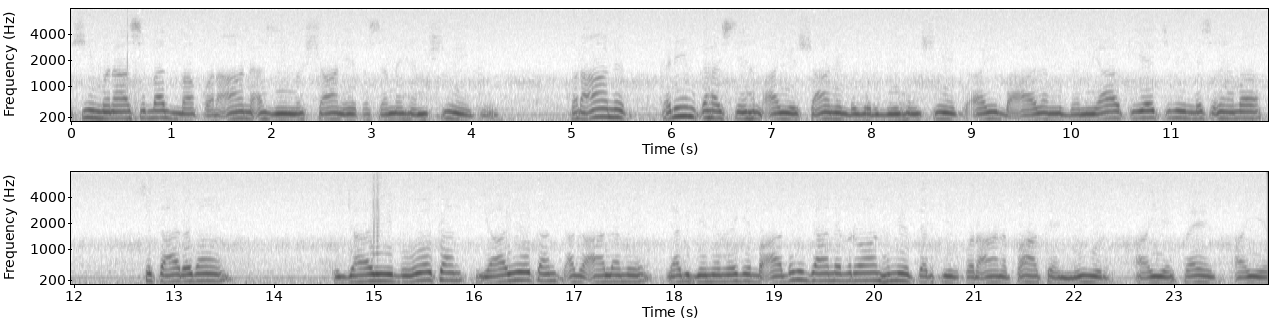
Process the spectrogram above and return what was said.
اسی مناسبت با قرآن عظیم الشان، ایک قسم ہمشی کی قرآن کریم کا ہستے ہم آئیے شان بزرگی ہمشی کہ آئی بعالم دنیا کی اچھی مثل ہما ستارگان، جاری بوکن یایوکن از عالم یک جنمے کے بعدر جانب روان ہمیں ترتیب قرآن پاک نور، آئیے فیض، آئیے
